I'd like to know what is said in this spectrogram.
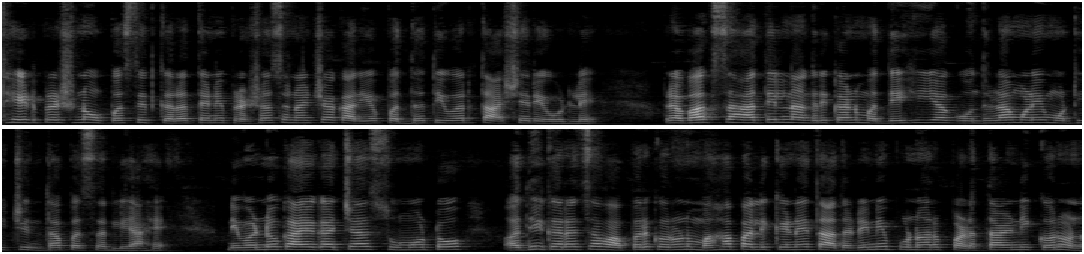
थेट प्रश्न उपस्थित करत त्याने प्रशासनाच्या कार्यपद्धतीवर ताशेरे ओढले. प्रभाग सहातील नागरिकांमध्येही या गोंधळामुळे मोठी चिंता पसरली आहे. निवडणूक आयोगाच्या सुमोटो अधिकाराचा वापर करून महापालिकेने तातडीने पुनर्पडताळणी करून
